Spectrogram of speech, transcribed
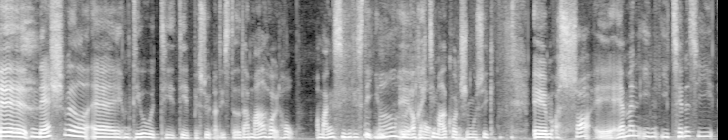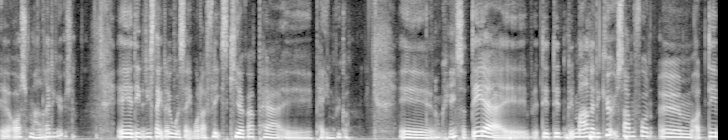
øh, Nashville er, det er jo det, det er et besynderligt sted. Der er meget højt hår og mange civil i sten, øh, og rigtig meget countrymusik. Øhm, og så øh, er man i, i Tennessee øh, også meget religiøse. Øh, det er en af de stater i USA, hvor der er flest kirker per, øh, per indbygger. Øh, Okay. Så det er, øh, det, det, det er et meget religiøst samfund, øh, og det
